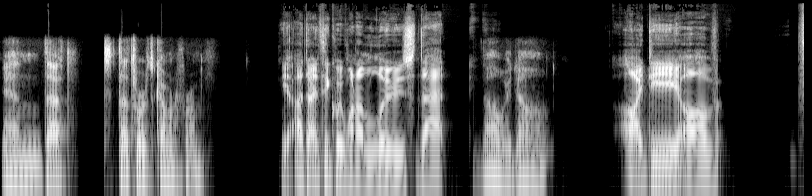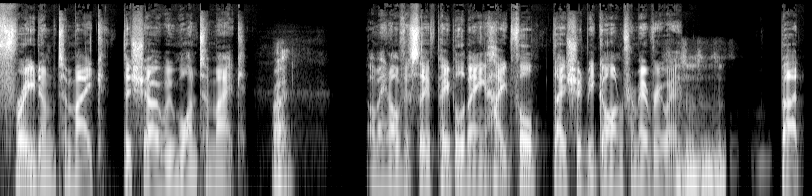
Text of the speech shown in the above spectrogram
and that's that's where it's coming from. Yeah, I don't think we want to lose that No, we don't. idea of freedom to make the show we want to make. Right. I mean, obviously, if people are being hateful, they should be gone from everywhere. But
